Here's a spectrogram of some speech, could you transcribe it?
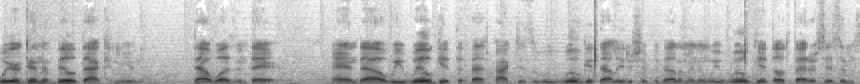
we're going to build that community that wasn't there. And uh, we will get the best practices, we will get that leadership development, and we will get those better systems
